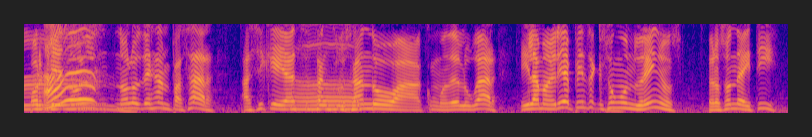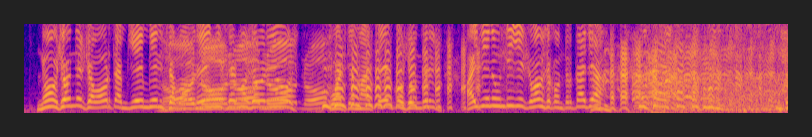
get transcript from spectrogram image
Porque Ah. no, no los dejan pasar. Así que ya se están Ah. cruzando a como de lugar. Y la mayoría piensa que son hondureños, pero son de Haití. No, son de sabor también, vienen No, salvadoreños, no, salvadoreños, no, no. guatemaltecos, hondureños. Ahí viene un DJ que vamos a contratar ya.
